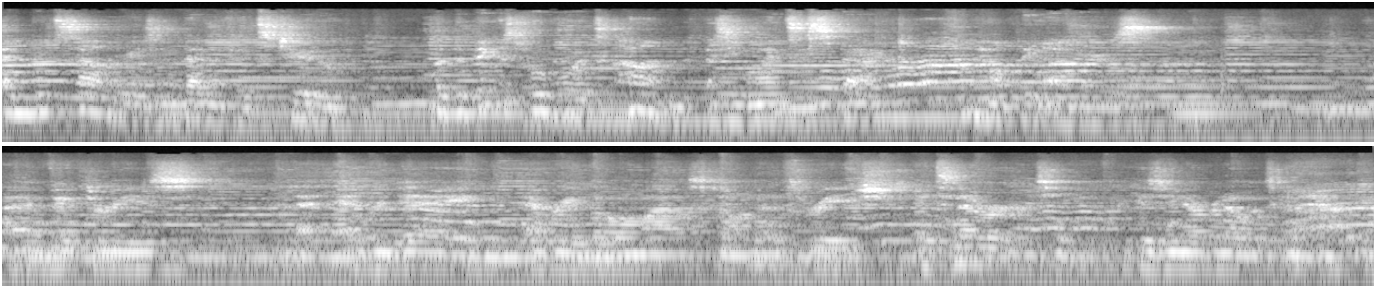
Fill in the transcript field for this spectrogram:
and good salaries and benefits too. But the biggest rewards come, as you might suspect, from helping others. I have victories that every day, every little milestone that's reached. It's never a routine because you never know what's going to happen.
